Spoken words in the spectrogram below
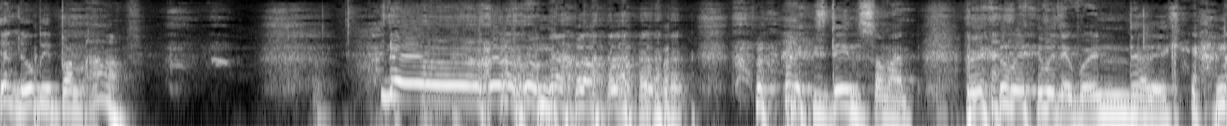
It'll be burnt off. No, no. He's doing something with the wind hurricane.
